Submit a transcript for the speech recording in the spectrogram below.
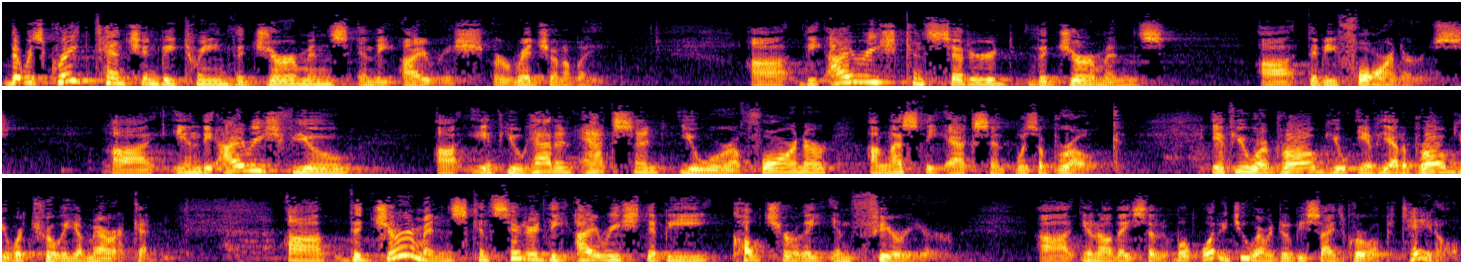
there was great tension between the Germans and the Irish originally. Uh, the Irish considered the Germans uh, to be foreigners. Uh, in the Irish view, uh, if you had an accent, you were a foreigner unless the accent was a brogue. If you were brogue, you, if you had a brogue, you were truly American. Uh, the Germans considered the Irish to be culturally inferior. Uh, you know, they said, "Well, what did you ever do besides grow a potato?"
